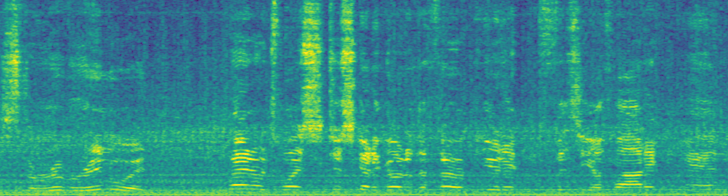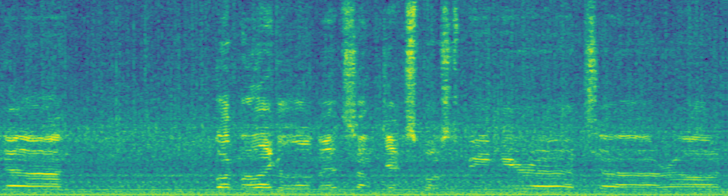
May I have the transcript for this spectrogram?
It's the river Inwood. It's was just going to go to the therapeutic physiothletic and uh, buck my leg a little bit. Some dick's supposed to be here at uh, around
